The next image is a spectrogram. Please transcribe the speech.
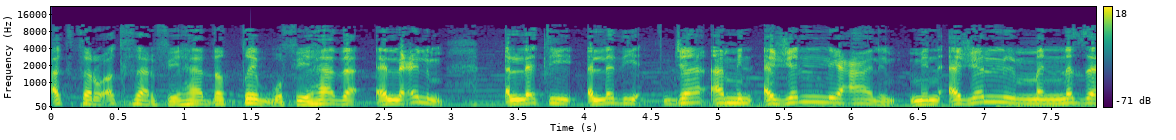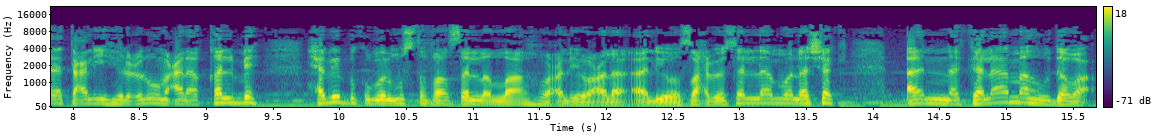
أكثر وأكثر في هذا الطب وفي هذا العلم التي الذي جاء من أجل عالم من أجل من نزلت عليه العلوم على قلبه. حبيبكم المصطفى صلى الله عليه وعلى آله وصحبه وسلم. ولا شك أن كلامه دواء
